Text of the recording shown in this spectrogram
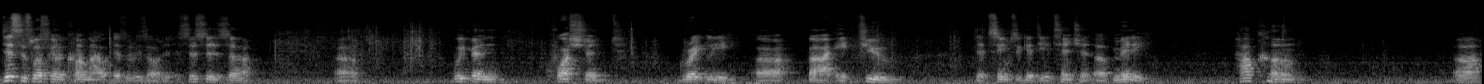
this is what's gonna come out as a result of this. This is, uh, uh, we've been questioned greatly uh, by a few that seems to get the attention of many. How come uh,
